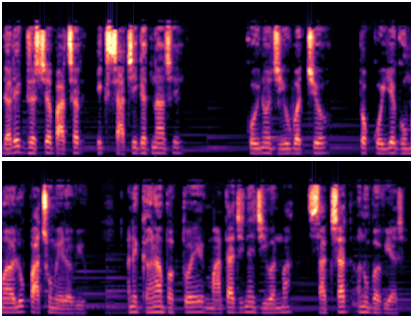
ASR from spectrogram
દરેક દ્રશ્ય પાછળ એક સાચી ઘટના છે. કોઈનો જીવ બચ્યો તો કોઈએ ગુમાવેલું પાછું મેળવ્યું અને ઘણા ભક્તોએ માતાજીને જીવનમાં સાક્ષાત અનુભવ્યા છે.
